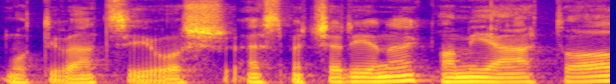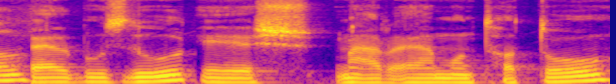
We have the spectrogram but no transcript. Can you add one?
motivációs eszmecserének, ami által felbuzdult, és már elmondható,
